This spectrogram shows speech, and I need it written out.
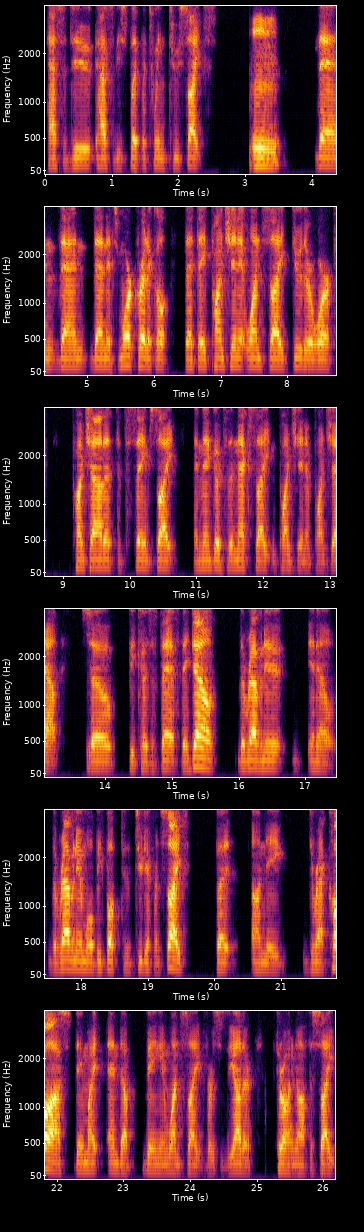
has to do has to be split between two sites, mm. Then then then it's more critical that they punch in at one site, do their work, punch out at the same site, and then go to the next site and punch in and punch out. So because if they if they don't, the revenue, you know, the revenue will be booked to the two different sites, but on the direct costs, they might end up being in one site versus the other, throwing off the site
